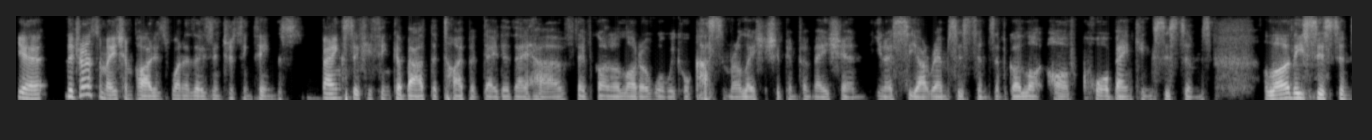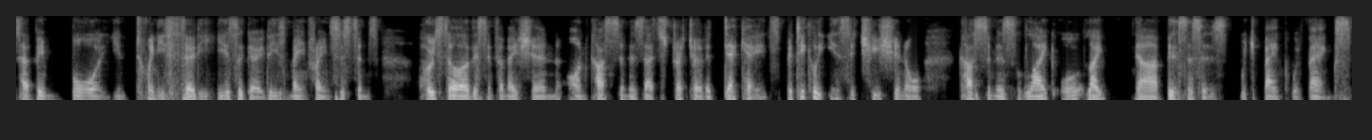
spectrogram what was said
Yeah, the transformation part is one of those interesting things. Banks, if you think about the type of data they have, they've got a lot of what we call customer relationship information, you know, CRM systems. They've got a lot of core banking systems. A lot of these systems have been bought in 20, 30 years ago. These mainframe systems host a lot of this information on customers that stretch over decades, particularly institutional customers like or like uh, businesses which bank with banks.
